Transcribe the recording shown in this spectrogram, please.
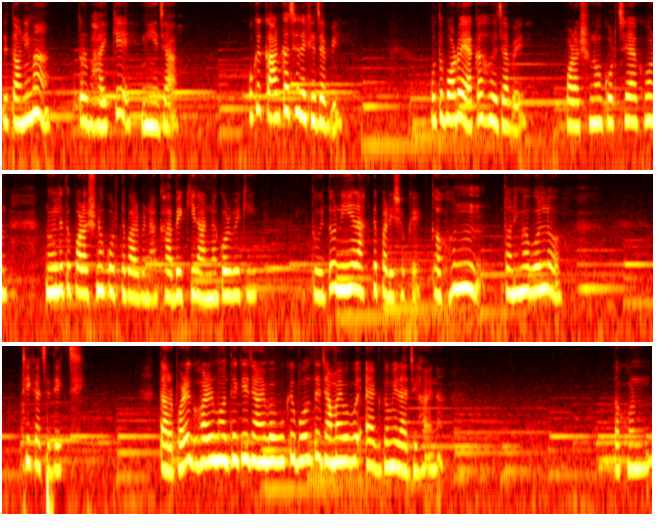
যে, তনিমা, তোর ভাইকে নিয়ে যা। ওকে কার কাছে রেখে যাবি? ও তো বড় একা হয়ে যাবে। পড়াশুনো করছে এখন, নইলে তো পড়াশুনো করতে পারবে না, খাবে কি, রান্না করবে কি? তুই তো নিয়ে রাখতে পারিস ওকে। তখন তনিমা বলল, ঠিক আছে, দেখছি। তারপরে ঘরের মধ্যে গিয়ে জামাইবাবুকে বলতে জামাইবাবু একদমই রাজি হয় না। তখন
